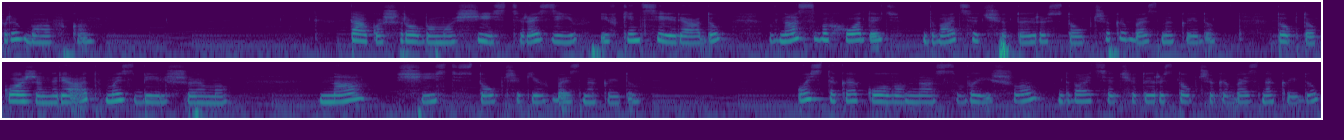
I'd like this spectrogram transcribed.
прибавка. Також робимо 6 разів, і в кінці ряду в нас виходить 24 стовпчики без накиду. Тобто кожен ряд ми збільшуємо на 6 стовпчиків без накиду. Ось таке коло в нас вийшло 24 стовпчики без накиду.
